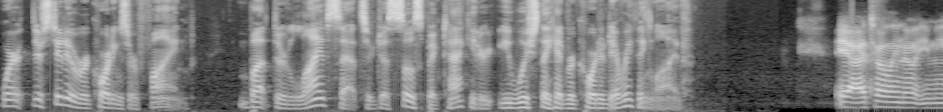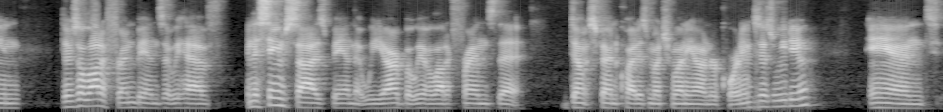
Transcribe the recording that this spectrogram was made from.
where their studio recordings are fine, but their live sets are just so spectacular, you wish they had recorded everything live. Yeah, I totally know what you mean. There's a lot of friend bands that we have in the same size band that we are, but we have a lot of friends that don't spend quite as much money on recordings as we do. And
